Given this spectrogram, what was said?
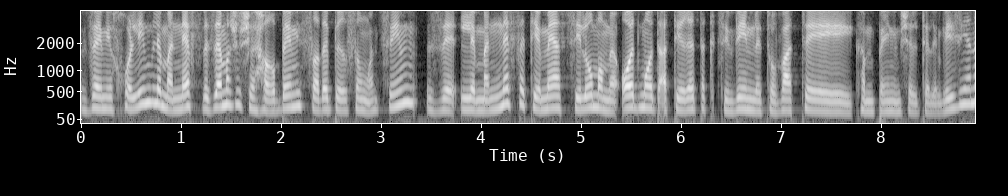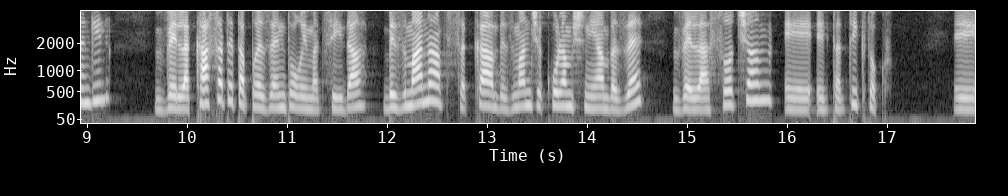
והם יכולים למנף, וזה משהו שהרבה משרדי פרסום רוצים, זה למנף את ימי הצילום המאוד מאוד עתירי תקציבים לטובת אה, קמפיינים של טלוויזיה נגיד, ולקחת את הפרזנטורים הצידה, בזמן ההפסקה, בזמן שכולם שנייה בזה, ולעשות שם אה, את הטיקטוק. אה,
